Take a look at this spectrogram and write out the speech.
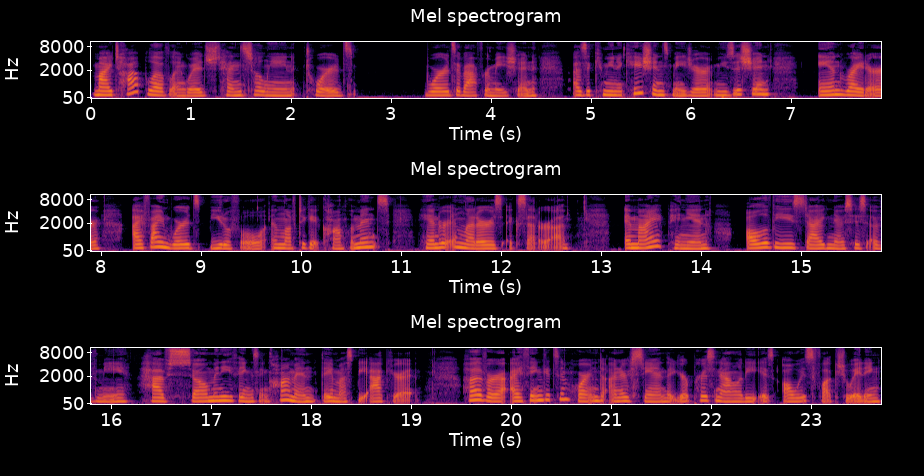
My top love language tends to lean towards words of affirmation. As a communications major, musician, and writer, I find words beautiful and love to get compliments, handwritten letters, etc. In my opinion, all of these diagnoses of me have so many things in common, they must be accurate. However, I think it's important to understand that your personality is always fluctuating,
